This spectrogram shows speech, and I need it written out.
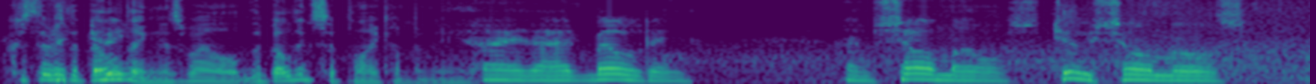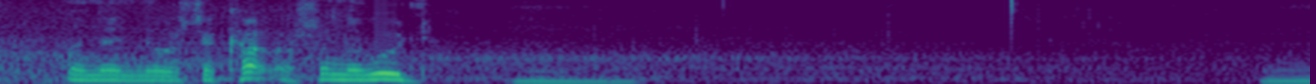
Because there was the building as well, the building supply company. Aye, they had building and sawmills, two sawmills, and then there was the cutters and the wood. Hmm. Hmm.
